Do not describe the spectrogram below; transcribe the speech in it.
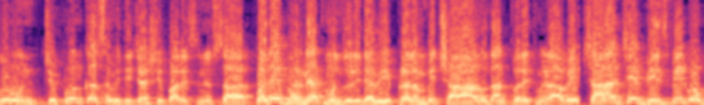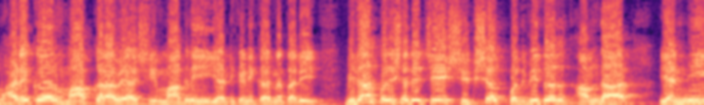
करून चिपळूणकर समितीच्या शिफारसीनुसार पदे भरण्यात मंजुरी द्यावी. प्रलंबित शाळा अनुदान त्वरित मिळावे. शाळांचे वीज बिल व भाडेकर माफ करावे अशी मागणी या ठिकाणी करण्यात आली. विधान परिषदेचे शिक्षक पदवीधर आमदार यांनी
